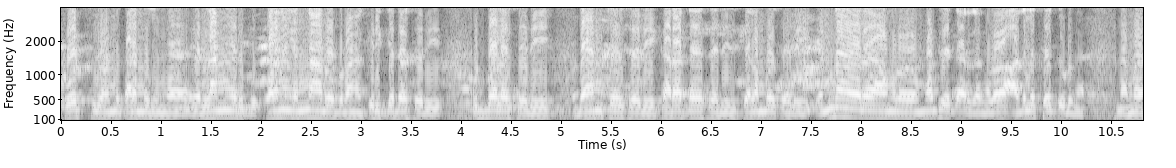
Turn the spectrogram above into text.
ஸ்போர்ட்ஸில் வந்து கலந்துக்குங்க. எல்லாமே இருக்குது குழந்தைங்க என்ன ஆர்வப்படுறாங்க கிரிக்கெட்டோ சரி ஃபுட்பாலோ சரி டான்ஸோ சரி கராட்டோ சரி சிலம்போ சரி என்ன ஒரு அவங்களோட மோட்டிவேட்டாக இருக்காங்களோ அதில் சேர்த்து விடுங்க. நம்ம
